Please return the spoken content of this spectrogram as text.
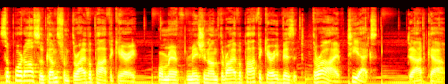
Support also comes from Thrive Apothecary. For more information on Thrive Apothecary, visit thrivetx.com.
